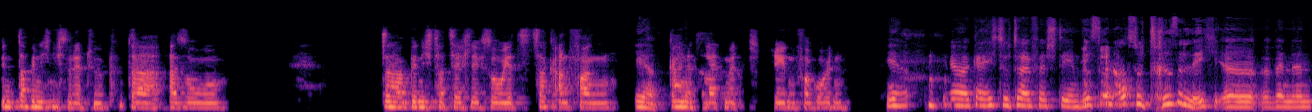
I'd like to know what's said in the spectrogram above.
Da bin ich nicht so der Typ. Da, also da bin ich tatsächlich so, jetzt zack, anfangen. Ja. Keine Zeit mit Reden vergeuden. Ja, ja, kann ich total verstehen. Wirst du dann auch so trisselig, äh, wenn dann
